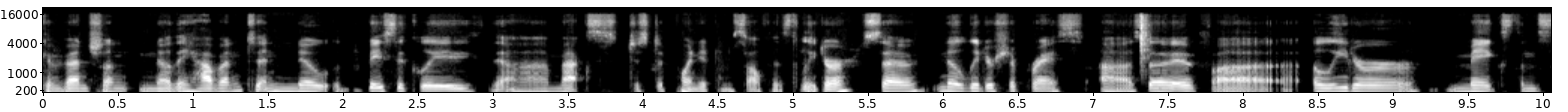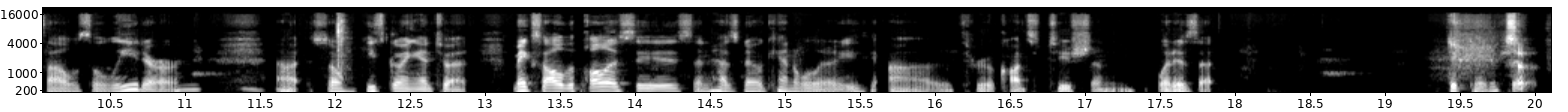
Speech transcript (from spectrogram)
convention. No, they haven't, and no. Basically, uh, Max just appointed himself as leader, so no leadership race. Uh, so if uh, a leader makes themselves a leader, uh, so he's going into it, makes all the policies and has no accountability uh, through a constitution. What is it? Dictatorship. So,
